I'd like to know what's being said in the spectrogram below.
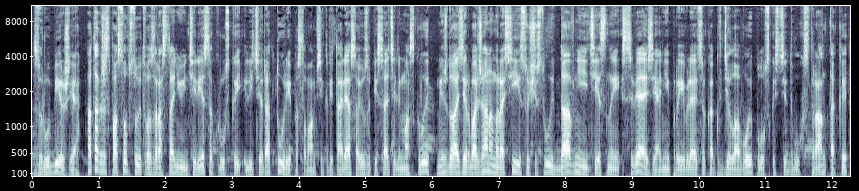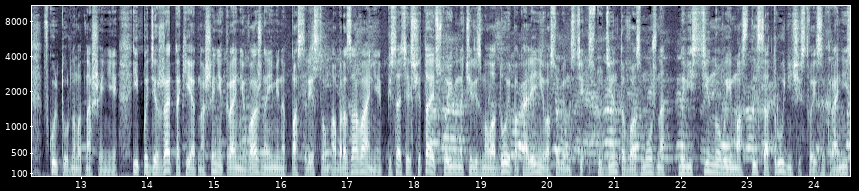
зарубежья, а также способствует возрастанию интереса к русской литературе. По словам секретаря Союза писателей Москвы, между Азербайджаном и Россией существуют давние и тесные связи. Они проявляются как в деловой плоскости двух стран, так и в культурном отношении. И поддержать такие отношения крайне важно именно посредством образования. Писатель считает, что именно через молодое поколение, в особенности студентов, возможно навести новые мосты сотрудничества и сохранить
